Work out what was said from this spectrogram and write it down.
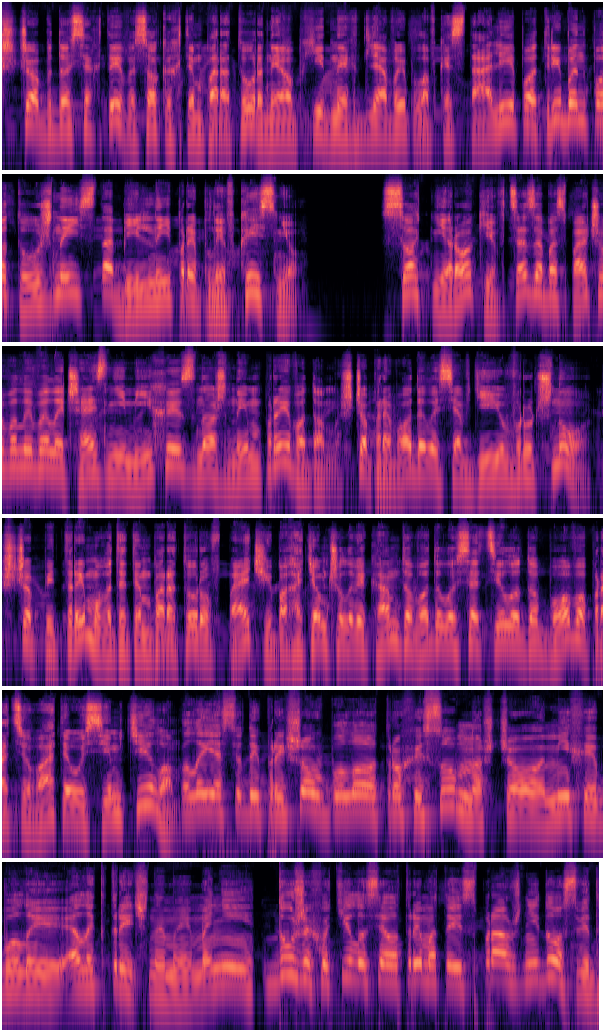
Щоб досягти високих температур, необхідних для виплавки сталі, потрібен потужний стабільний приплив кисню. Сотні років це забезпечували величезні міхи з ножним приводом, що приводилися в дію вручну. Щоб підтримувати температуру в печі, багатьом чоловікам доводилося цілодобово працювати усім тілом. Коли я сюди прийшов, було трохи сумно, що міхи були електричними. Мені дуже хотілося отримати справжній досвід,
